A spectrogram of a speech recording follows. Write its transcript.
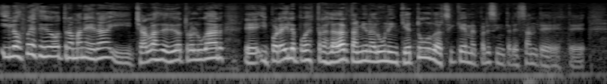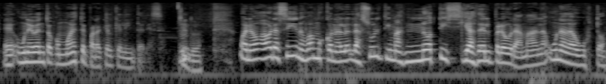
Y, los ves de otra manera y charlas desde otro lugar eh, y por ahí le podés trasladar también alguna inquietud, así que me parece interesante este, eh, un evento como este para aquel que le interese. Sin duda. Bueno, ahora sí, nos vamos con las últimas noticias del programa, una de Augusto.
